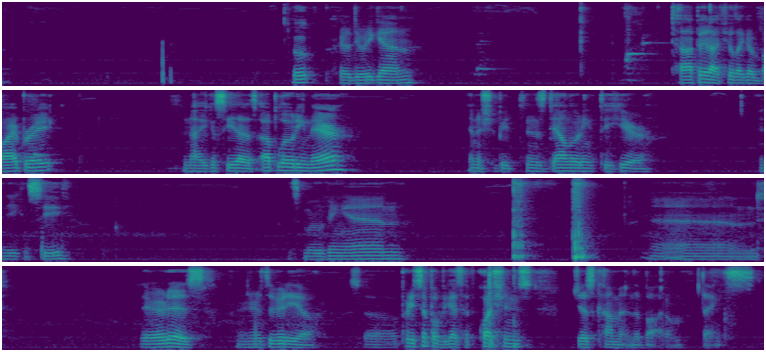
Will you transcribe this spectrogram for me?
Oop, I gotta do it again. Tap it, I feel like a vibrate. now you can see that it's uploading there, and it should be it's downloading to here and you can see it's moving in. And there it is. And there's the video. So pretty simple. If you guys have questions just comment in the bottom. Thanks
